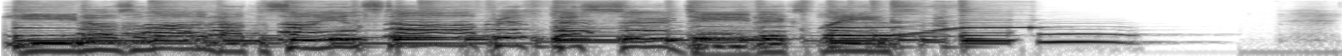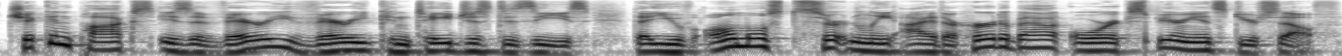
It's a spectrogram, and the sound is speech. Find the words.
He knows a lot about the science stuff. Professor Dave explains. Chickenpox is a very, very contagious disease that you've almost certainly either heard about or experienced yourself.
